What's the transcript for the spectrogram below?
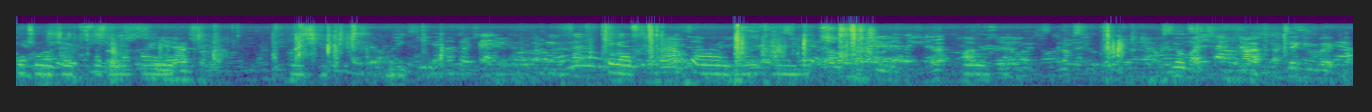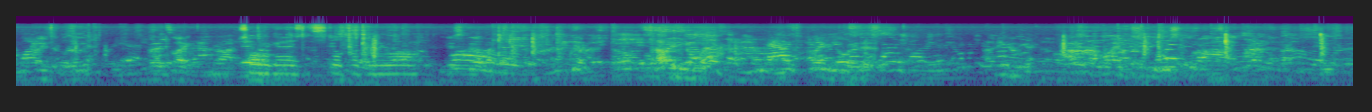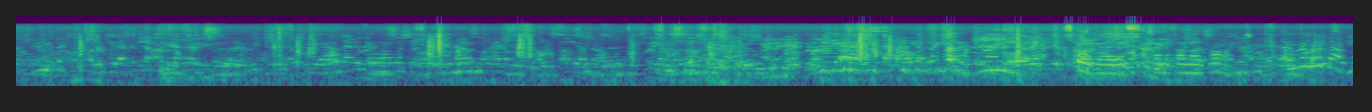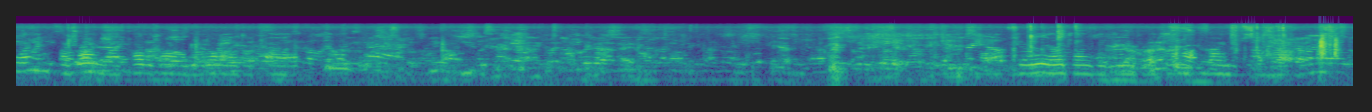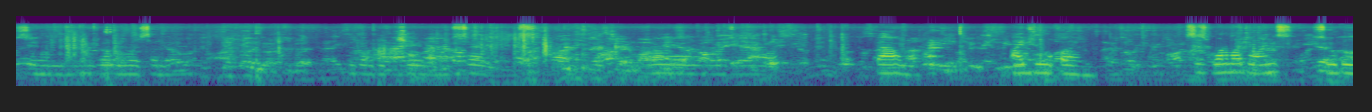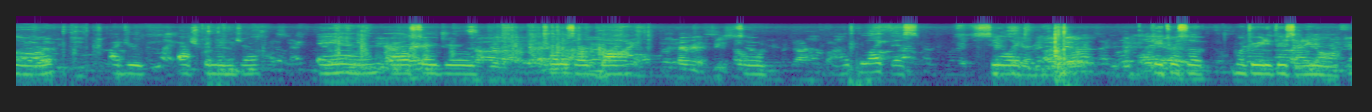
Which one find it. Guys. Um, Still like, not, I've taken away a couple things that really, but it's like, sorry, guys. It's still taking me off. while. it's still like, I don't even know what, I don't even know what it is. Sorry, guys. I'm trying to find my drawings. My uh, drawings are probably gone. I don't they're at. Really are to do it, I cannot find somehow. So I know where I gotta. I'm sorry. I don't know. Found. I drew um. This is one of my drawings. Solgaleo. I drew Astro Ninja, and I also drew Charizard Y. So I hope you like this. See you later. K Twista, 1383 signing off.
